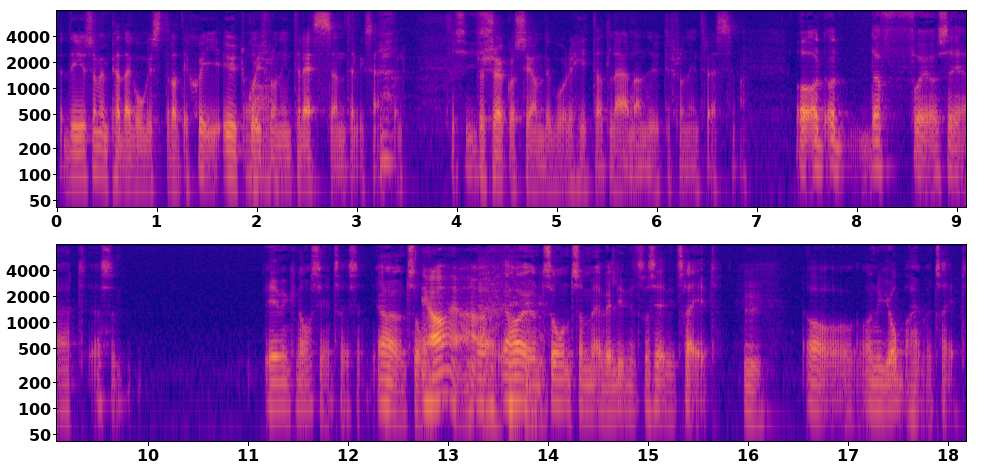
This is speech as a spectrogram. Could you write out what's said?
det är ju som en pedagogisk strategi, utgå ja. ifrån intressen till exempel. Precis. Försök att se om det går att hitta ett lärande utifrån intressena. Och, och, och där får jag säga att alltså, det är även knasiga intressen. Jag har ju en son. Ja, ja. Jag, jag, har ju en son som är väldigt intresserad i träd. Mm. Och, och, nu jobbar han med träd.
